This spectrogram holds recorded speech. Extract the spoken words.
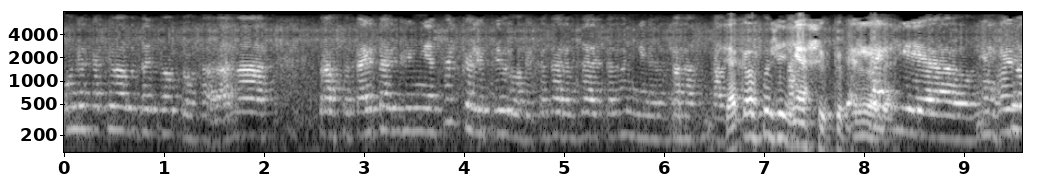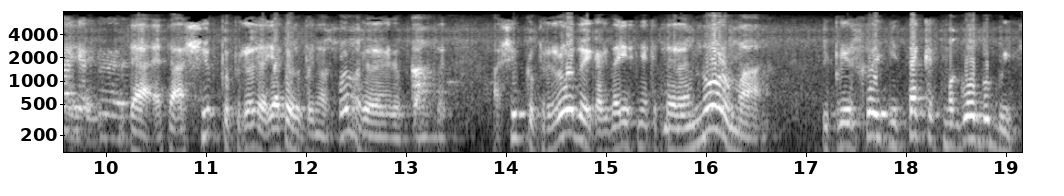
У меня хотела задать вопрос. Она спрашивают, а это ли не ошибка ли природы, когда рождается, ну не за нас В всяком случае не ошибка природы. Такие, ну, человек... Э, да, это ошибка природы. Я тоже про него вспомнил, когда говорил в конце. Ошибка природы, когда есть некоторая норма, и происходит не так, как могло бы быть.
